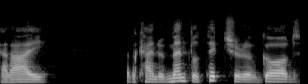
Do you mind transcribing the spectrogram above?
And I have a kind of mental picture of God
